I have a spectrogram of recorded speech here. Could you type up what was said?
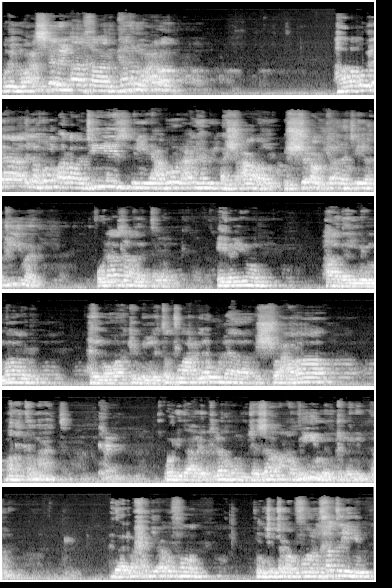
والمعسكر الآخر كانوا عرب. هؤلاء لهم أراجيز اللي يعبرون عنها بالأشعار. الشعر كانت إلى قيمة. ولا زالت إلى اليوم هذا المنبر هالمواكب اللي تطلع لولا الشعراء ما طلعت. ولذلك لهم جزاء عظيم من قبل الله. هذول ما حد يعرفهم أنتم تعرفون الخطيب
